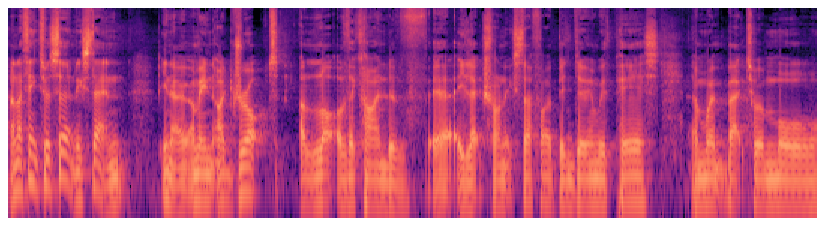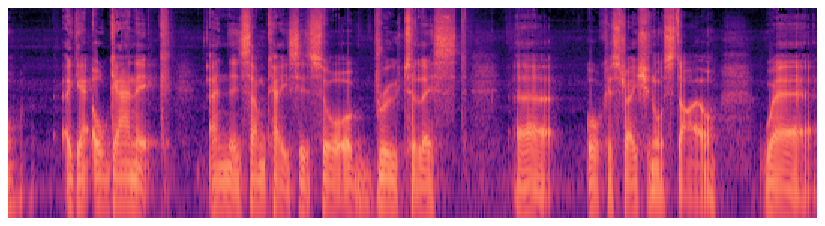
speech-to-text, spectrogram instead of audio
And I think to a certain extent, you know, I mean, I dropped a lot of the kind of uh, electronic stuff I'd been doing with Pierce and went back to a more, again, organic and in some cases sort of brutalist uh, orchestrational style where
